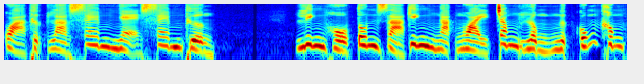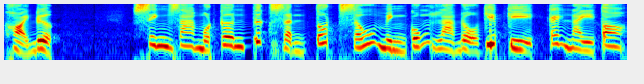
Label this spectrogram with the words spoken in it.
quả thực là xem nhẹ xem thường. Linh hồ tôn giả kinh ngạc ngoài trong lồng ngực cũng không khỏi được. Sinh ra một cơn tức giận tốt xấu mình cũng là độ kiếp kỳ, cái này to.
